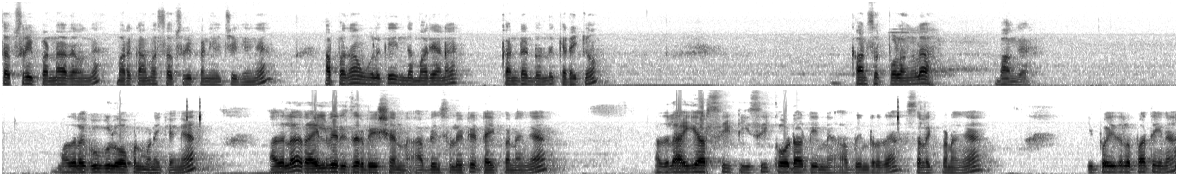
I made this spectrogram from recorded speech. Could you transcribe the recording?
சப்ஸ்கிரைப் பண்ணாதவங்க மறக்காமல் சப்ஸ்கிரைப் பண்ணி வச்சுக்கோங்க. அப்போ தான் உங்களுக்கு இந்த மாதிரியான கண்டென்ட் வந்து கிடைக்கும். கான்செப்ட் போகலாங்களா வாங்க. முதல்ல கூகுள் ஓப்பன் பண்ணிக்கோங்க. அதில் ரயில்வே ரிசர்வேஷன் அப்படின்னு சொல்லிட்டு டைப் பண்ணுங்கள் அதில் ஐஆர்சிடிசி கோ டாட் இன் அப்படின்றத செலக்ட் பண்ணுங்கள் இப்போ இதில் பார்த்தீங்கன்னா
